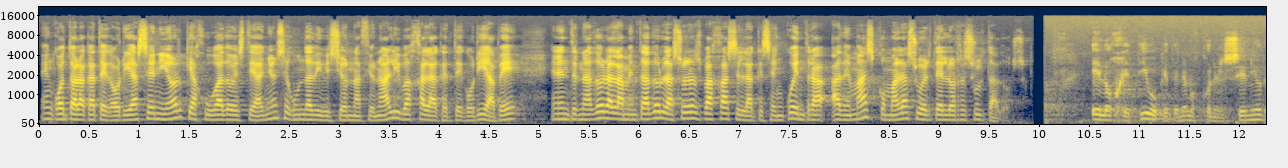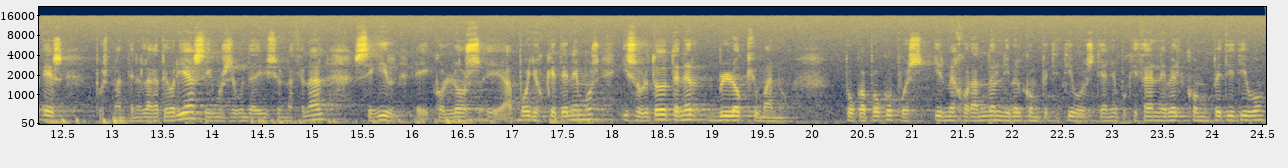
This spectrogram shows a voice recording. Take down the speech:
En cuanto a la categoría senior, que ha jugado este año en Segunda División Nacional y baja a la categoría B, el entrenador ha lamentado las horas bajas en las que se encuentra, además con mala suerte en los resultados. El objetivo que tenemos con el senior es pues, mantener la categoría, seguimos en Segunda División Nacional, seguir eh, con los eh, apoyos que tenemos y sobre todo tener bloque humano poco a poco pues ir mejorando el nivel competitivo. Este año pues quizá el nivel competitivo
